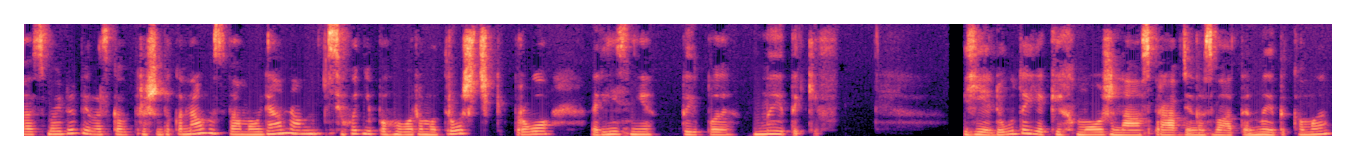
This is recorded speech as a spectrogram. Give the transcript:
вас, мої любі! Ласкаво прошу до каналу. З вами Уляна. Сьогодні поговоримо трошечки про різні типи нитиків. Є люди, яких можна справді назвати нитиками,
